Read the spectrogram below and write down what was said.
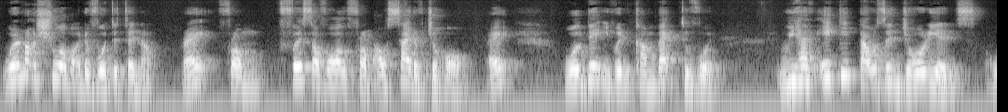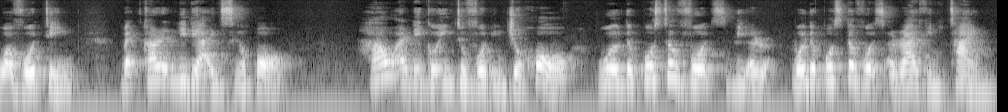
we're not sure about the voter turnout, right? From, first of all, from outside of Johor, right? Will they even come back to vote? We have 80,000 Johorians who are voting but currently they are in Singapore. How are they going to vote in Johor? Will the postal votes be will the postal votes arrive in time?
